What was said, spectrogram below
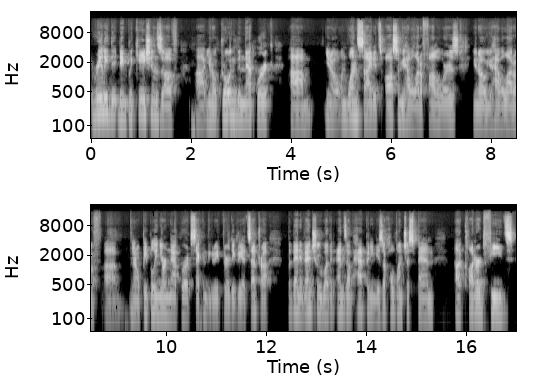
really the, the implications of, uh, you know, growing the network, um, you know, on one side, it's awesome. You have a lot of followers. You know, you have a lot of um, you know people in your network, second degree, third degree, etc. But then eventually, what it ends up happening is a whole bunch of spam, uh, cluttered feeds.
